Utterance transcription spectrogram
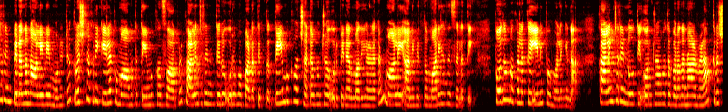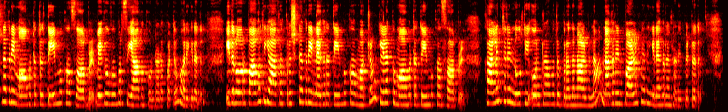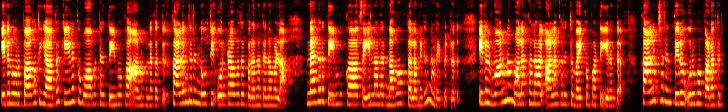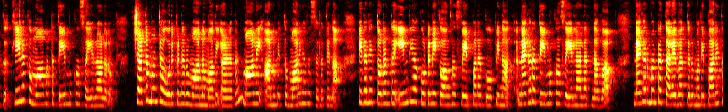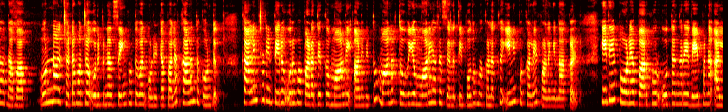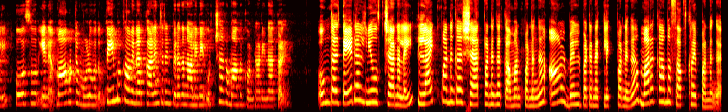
கலைஞரின் பிறந்த நாளினை முன்னிட்டு கிருஷ்ணகிரி கிழக்கு மாவட்ட திமுக சார்பில் கலைஞரின் திரு உருவ படத்திற்கு திமுக சட்டமன்ற உறுப்பினர் மதியழகன் மாலை அணிவித்து மரியாதை செலுத்தி பொதுமக்களுக்கு இனிப்பு வழங்கினார். கலைஞரின் நூத்தி ஒன்றாவது பிறந்தநாள் விழா கிருஷ்ணகிரி மாவட்டத்தில் திமுக சார்பில் வெகு விமர்சையாக கொண்டாடப்பட்டு வருகிறது. இதன் ஒரு பகுதியாக கிருஷ்ணகிரி நகர திமுக மற்றும் கிழக்கு மாவட்ட திமுக சார்பில் கலைஞரின் நூத்தி ஒன்றாவது பிறந்தநாள் விழா நகரின் பல்வேறு இடங்களில் நடைபெற்றது. இதன் ஒரு பகுதியாக கிழக்கு மாவட்ட திமுக அலுவலகத்தில் கலைஞரின் நூத்தி ஒன்றாவது பிறந்த தின விழா நகர திமுக செயலாளர் நவாப் தலைமையில் நடைபெற்றது. இதில் வண்ண மலர்களால் அலங்கரித்து வைக்கப்பட்டு இருந்த கலைஞரின் திரு உருவ படத்திற்கு கிழக்கு மாவட்ட திமுக செயலாளரும் சட்டமன்ற உறுப்பினருமான மதி அழகன் மாலை அணிவித்து மரியாதை செலுத்தினார். இதனைத் தொடர்ந்து இந்தியா கூட்டணி காங்கிரஸ் வேட்பாளர் கோபிநாத் நகர திமுக செயலாளர் நவாப் நகர்மன்ற தலைவர் திருமதி பரிதா நவாப் முன்னாள் சட்டமன்ற உறுப்பினர் செங்குட்டுவன் உள்ளிட்ட பலர் கலந்து கொண்டு கலைஞரின் திரு உருவ படத்திற்கு மாலை அணிவித்து மலர் தூவியும் மரியாதை செலுத்தி பொதுமக்களுக்கு இனிப்புகளை வழங்கினார்கள். இதே போல பர்கூர் ஊத்தங்கரை வேப்பன அள்ளி ஓசூர் என மாவட்டம் முழுவதும் திமுகவினர் கலைஞரின் பிறந்த நாளினை உற்சாகமாக கொண்டாடினார்கள். உங்கள் தேடல் நியூஸ் சேனலை லைக் பண்ணுங்க ஷேர் பண்ணுங்க கமெண்ட் பண்ணுங்க ஆல் பெல் பட்டனை கிளிக் பண்ணுங்க மறக்காம சப்ஸ்கிரைப் பண்ணுங்க.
